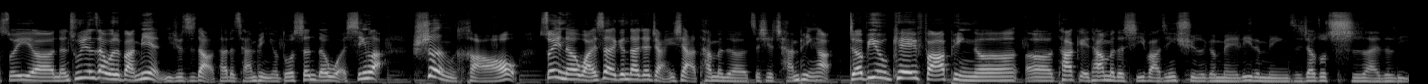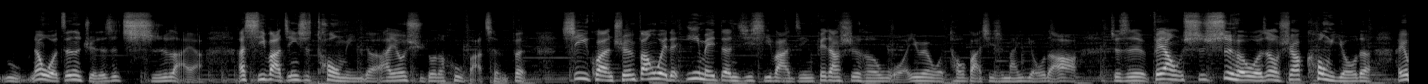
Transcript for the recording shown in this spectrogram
所以呃，能出现在我的版面，你就知道它的产品有多深得我心了，甚好。所以呢，我还是来跟大家讲一下他们的这些产品啊。WK 法品呢，呃，他给他们的洗发精取了个美丽的名字，叫做迟来的礼物。那我真的觉得是迟来啊！啊，洗发精是透明的，还有许多的护发成分，是一款全方位的医美等级洗发精，非常适合我，因为我头发其实蛮油的啊，就是非常适适合我这种需要控油的。还有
